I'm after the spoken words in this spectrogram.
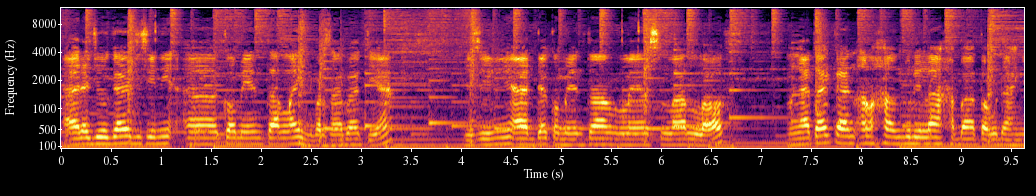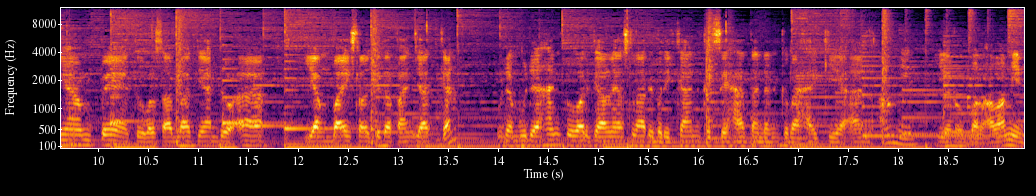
Ada juga di sini uh, komentar lain sahabat ya. Di sini ada komentar Leslar Love Mengatakan Alhamdulillah Bapak udah nyampe. Tuh bersahabat ya doa yang baik selalu kita panjatkan. Mudah-mudahan keluarga Leslar diberikan kesehatan dan kebahagiaan. Amin. Ya Rabbal Alamin.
